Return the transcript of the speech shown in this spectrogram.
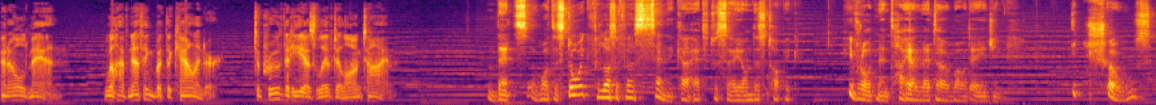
an old man will have nothing but the calendar to prove that he has lived a long time. That's what the Stoic philosopher Seneca had to say on this topic. He wrote an entire letter about aging. It shows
